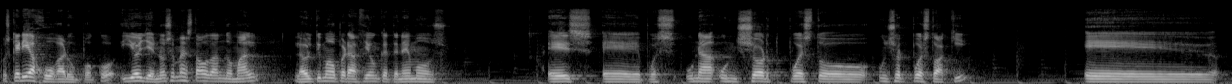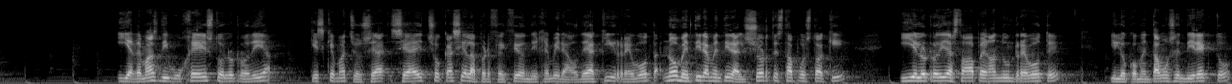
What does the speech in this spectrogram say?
pues quería jugar un poco. Y oye, no se me ha estado dando mal. La última operación que tenemos es eh, pues un short puesto. Un short puesto aquí. Eh, y además dibujé esto el otro día que es que, macho, se ha, se ha, hecho casi a la perfección. Dije, mira, o de aquí rebota. No, mentira, mentira, el short está puesto aquí. Y el otro día estaba pegando un rebote y lo comentamos en directo.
